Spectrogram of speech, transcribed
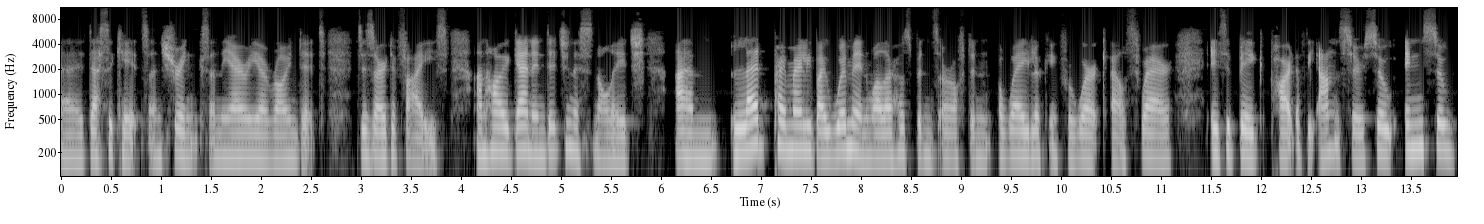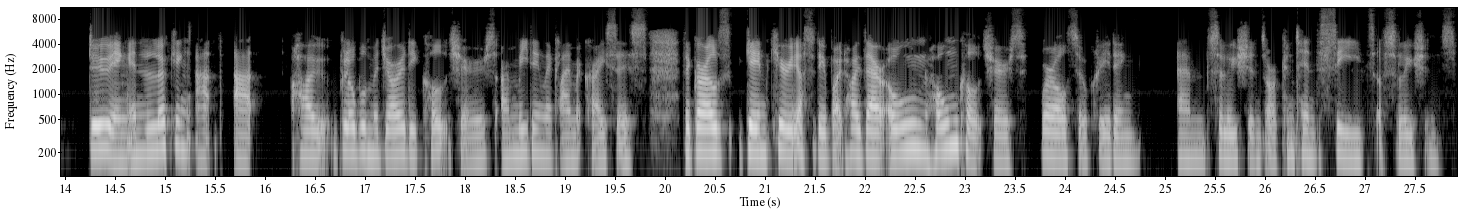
uh, desiccates and shrinks and the area around it desertifies, and how, again, Indigenous knowledge, um, led primarily by women while their husbands are often away looking for work elsewhere, is a big part of the answer. So, in so doing, in looking at, at how global majority cultures are meeting the climate crisis, the girls gained curiosity about how their own home cultures were also creating um, solutions or contained the seeds of solutions.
